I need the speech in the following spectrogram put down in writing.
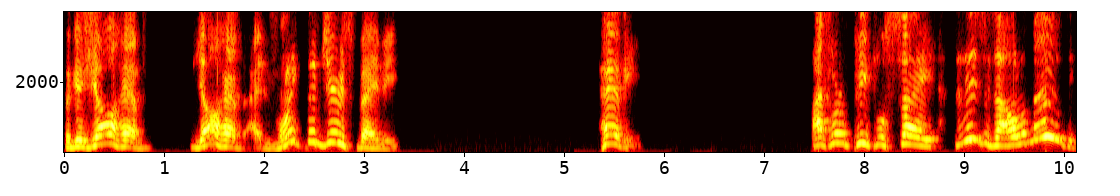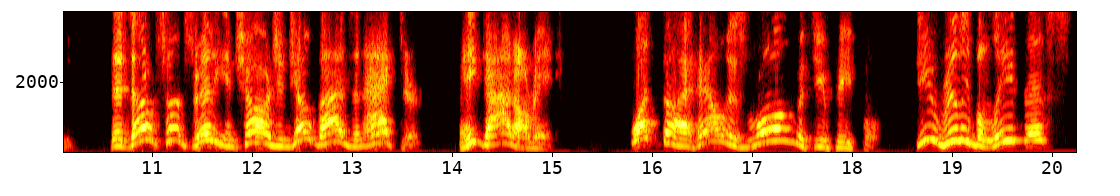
because y'all have y'all have drink the juice, baby. Heavy. I've heard people say this is all a movie. That Donald Trump's really in charge and Joe Biden's an actor. He died already. What the hell is wrong with you people? Do you really believe this?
